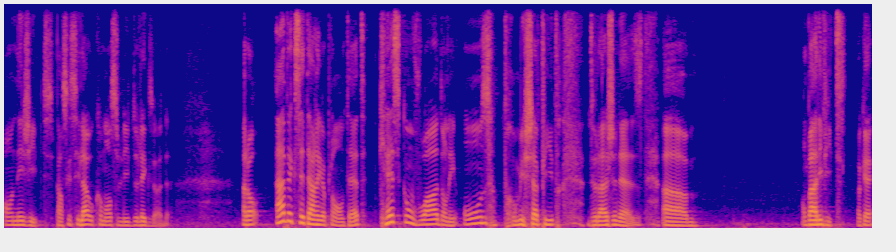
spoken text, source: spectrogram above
en Égypte, parce que c'est là où commence le livre de l'Exode. Alors, avec cet arrière-plan en tête, qu'est-ce qu'on voit dans les 11 premiers chapitres de la Genèse? Euh, On va aller vite, ok?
